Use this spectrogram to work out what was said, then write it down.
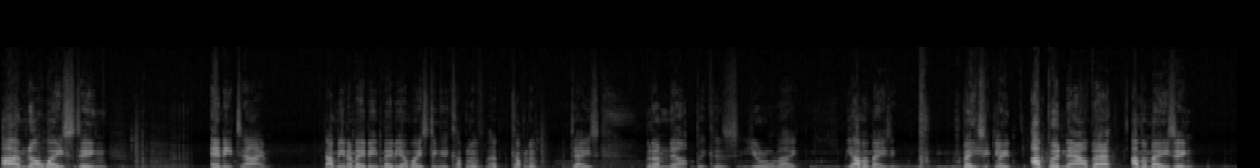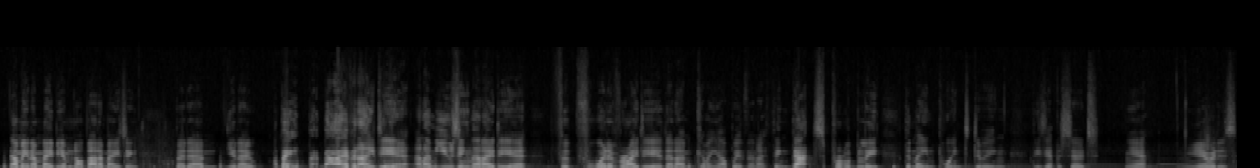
I'm not wasting any time. I mean, maybe maybe I'm wasting a couple of a couple of days. But I'm not because you're all like, I'm amazing. Basically, I'm putting it out there. I'm amazing. I mean, maybe I'm not that amazing, but um, you know, I have an idea, and I'm using that idea for, for whatever idea that I'm coming up with, and I think that's probably the main point to doing these episodes. Yeah, here it is.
